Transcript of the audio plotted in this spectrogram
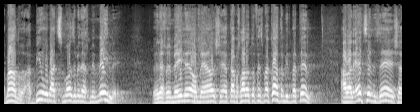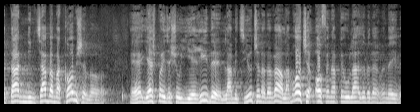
אמרנו, הבירו בעצמו זה בדרך ממילא. בדרך ממילא אומר שאתה בכלל לא תופס מקום, אתה מתבטל. אבל עצם זה שאתה נמצא במקום שלו, אה, יש פה איזשהו ירידה למציאות של הדבר, למרות שאופן הפעולה זה בדרך ממילא.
